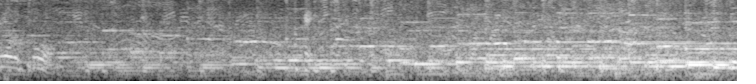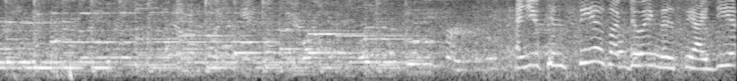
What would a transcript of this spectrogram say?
really cool. Okay. And you can see as I'm doing this, the idea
